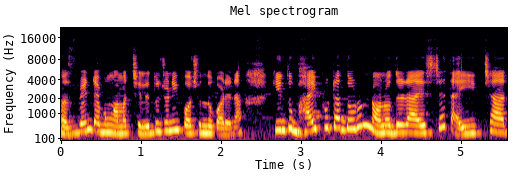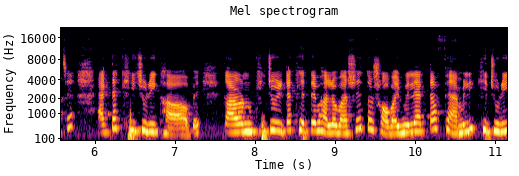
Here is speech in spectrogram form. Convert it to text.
হাজব্যান্ড এবং আমার ছেলে দুজনেই পছন্দ করে না। কিন্তু ভাইফোঁটার দরুন ননদেরা এসছে, তাই ইচ্ছা আছে একটা খিচুড়ি খাওয়া হবে। কারণ খিচুড়িটা খেতে ভালোবাসে, তো সবাই মিলে একটা ফ্যামিলি খিচুড়ি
